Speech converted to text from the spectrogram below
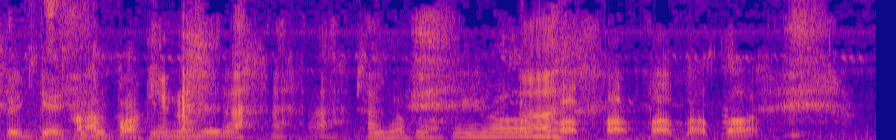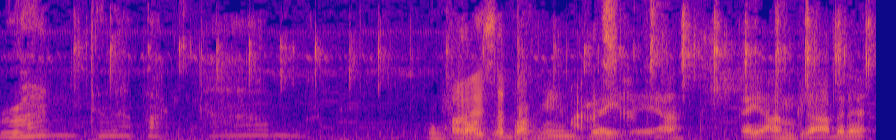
but get to the Buckingham. Buckingham. To the Buckingham. Uh, But, but, but, but, but. Run to the Buckingham. Oh, fuck, the a Buckingham's right there. Right, I'm grabbing it.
